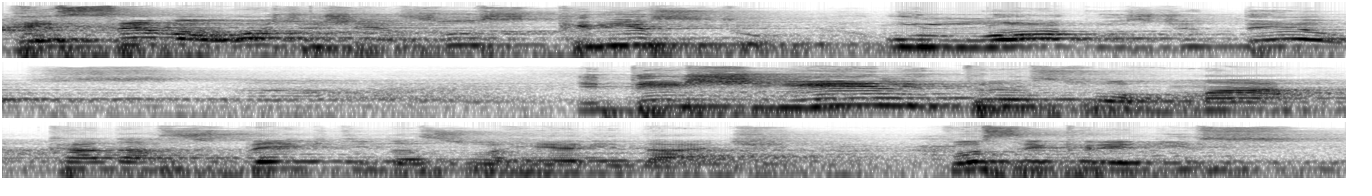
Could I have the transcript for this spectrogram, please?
Receba hoje Jesus Cristo, o Logos de Deus. E deixe Ele transformar cada aspecto da sua realidade. Você crê nisso?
